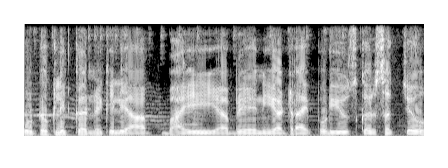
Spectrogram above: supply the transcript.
फ़ोटो क्लिक करने के लिए आप भाई या बहन या ट्राईपोड यूज़ कर सकते हो।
